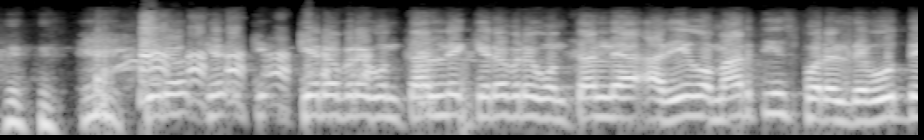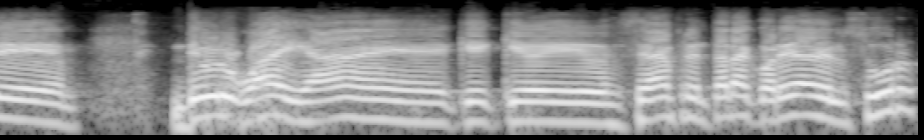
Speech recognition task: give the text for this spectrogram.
quiero, que- que- quiero preguntarle, quiero preguntarle a, a Diego Martins por el debut de, de Uruguay, ¿ah? Eh, que, que se va a enfrentar a Corea del Sur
